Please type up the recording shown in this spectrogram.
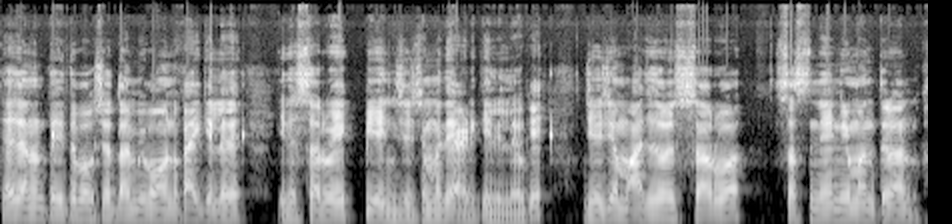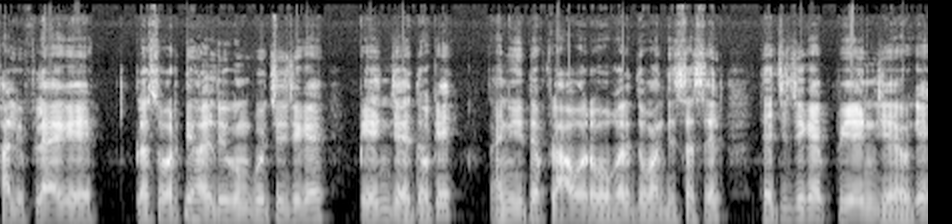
त्याच्यानंतर इथं बघू शकता मी भाऊन काय केलेलं आहे इथे सर्व एक पी एन जीच्यामध्ये ॲड केलेलं आहे ओके जे जे माझ्याजवळ सर्व ससने निमंत्रण खाली फ्लॅग आहे प्लस वरती हळदी कुंकूची जी काही पेन एन जी आहेत ओके आणि इथे फ्लावर वगैरे तुम्हाला दिसत असेल त्याची जी काही पेन एन जी आहे ओके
